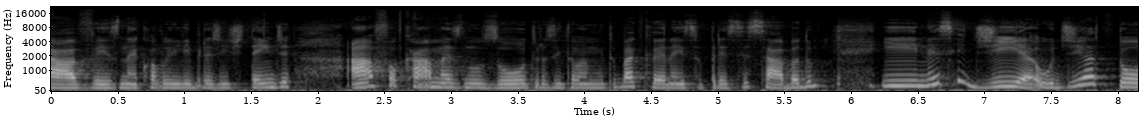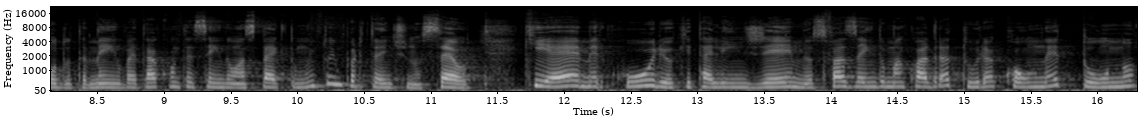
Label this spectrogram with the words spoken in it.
sociáveis, né? Com a lua em Libra a gente tende a focar mais nos outros, então é muito bacana isso para esse sábado. E nesse dia, o dia dia todo também vai estar tá acontecendo um aspecto muito importante no céu, que é Mercúrio, que está ali em Gêmeos, fazendo uma quadratura com Netuno,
